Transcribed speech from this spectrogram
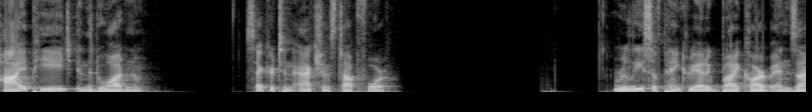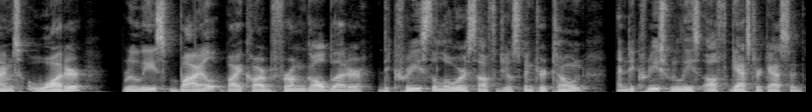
high pH in the duodenum. Secretin actions top 4. Release of pancreatic bicarb enzymes, water, release bile bicarb from gallbladder, decrease the lower esophageal sphincter tone, and decrease release of gastric acid.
